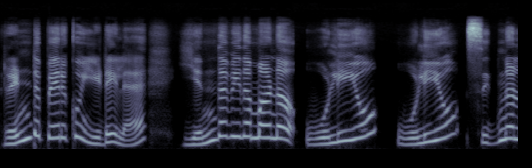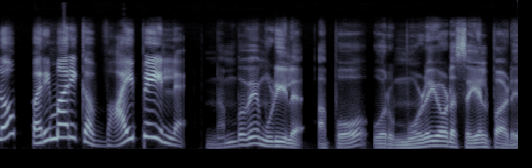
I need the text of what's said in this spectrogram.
ரெண்டு பேருக்கும் இடையில எந்த விதமான ஒளியோ ஒளியோ சிக்னலோ பரிமாறிக்க வாய்ப்பே இல்ல. நம்பவே முடியல. அப்போ ஒரு மொழியோட செயல்பாடு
